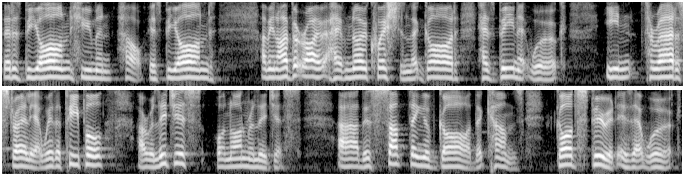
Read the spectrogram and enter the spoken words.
that is beyond human help. It's beyond, I mean, I, I have no question that God has been at work in throughout Australia, whether people are religious or non religious. Uh, there's something of God that comes. God's Spirit is at work.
